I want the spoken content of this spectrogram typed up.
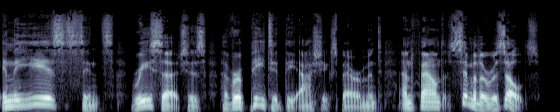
In the years since, researchers have repeated the Asch experiment and found similar results,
